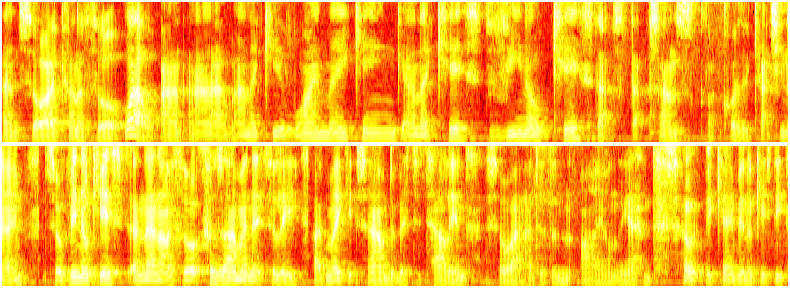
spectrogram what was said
And so I kind of thought, well, an, um, anarchy of winemaking, anarchist, vino kiss. That's that sounds like quite a catchy name. So vino kist, and then I thought, because I'm in Italy, I'd make it sound a bit Italian. So I added an I on the end, so it became vino chisti.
